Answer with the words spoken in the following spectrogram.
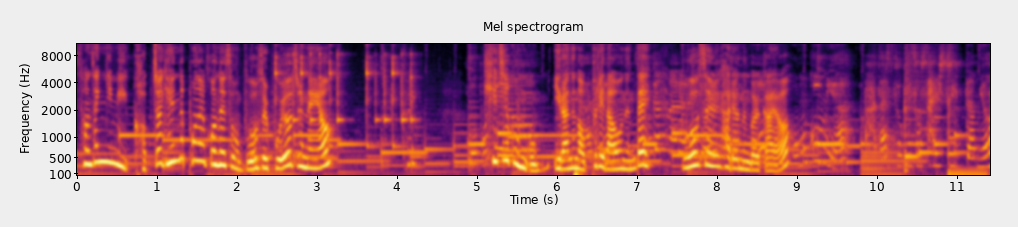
선생님이 갑자기 핸드폰을 꺼내서 무엇을 보여주네요. 키즈공공이라는 어플이 나오는데 무엇을 하려는 걸까요? 곰곰이야. 바닷속에서 살 수 있다면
